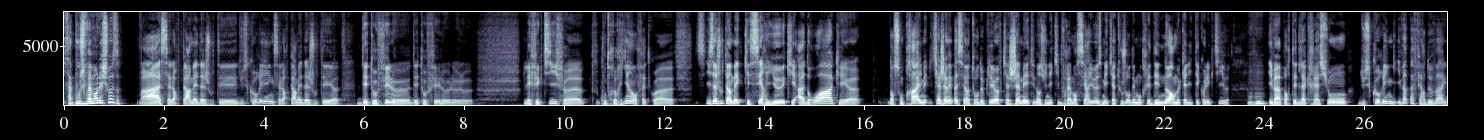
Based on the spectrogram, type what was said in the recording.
Ça bouge vraiment les choses? Ah, ça leur permet d'ajouter du scoring, ça leur permet d'ajouter, euh, d'étoffer le, d'étoffer le, l'effectif euh, contre rien en fait quoi. Ils ajoutent un mec qui est sérieux, qui est adroit, qui est euh, dans son prime, qui a jamais passé un tour de playoff, qui a jamais été dans une équipe vraiment sérieuse, mais qui a toujours démontré d'énormes qualités collectives. Mmh il va apporter de la création, du scoring, il va pas faire de vagues.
